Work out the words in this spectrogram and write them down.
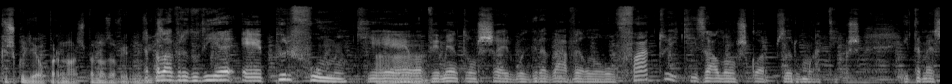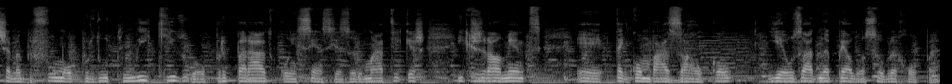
que escolheu para nós, para nós ouvirmos A palavra do dia é perfume, que é Ah. obviamente um cheiro agradável ao olfato e que exala uns corpos aromáticos. E também se chama perfume ao produto líquido ou preparado com essências aromáticas e que geralmente é- tem como base álcool e é usado na pele ou sobre a roupa.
